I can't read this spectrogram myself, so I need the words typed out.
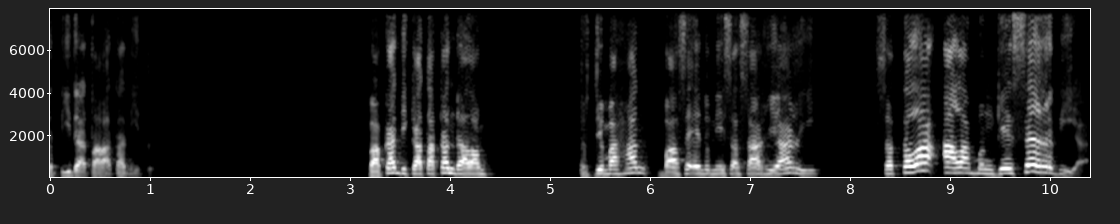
ketidaktaatan itu. Bahkan dikatakan dalam terjemahan bahasa Indonesia sehari-hari, setelah Allah menggeser dia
